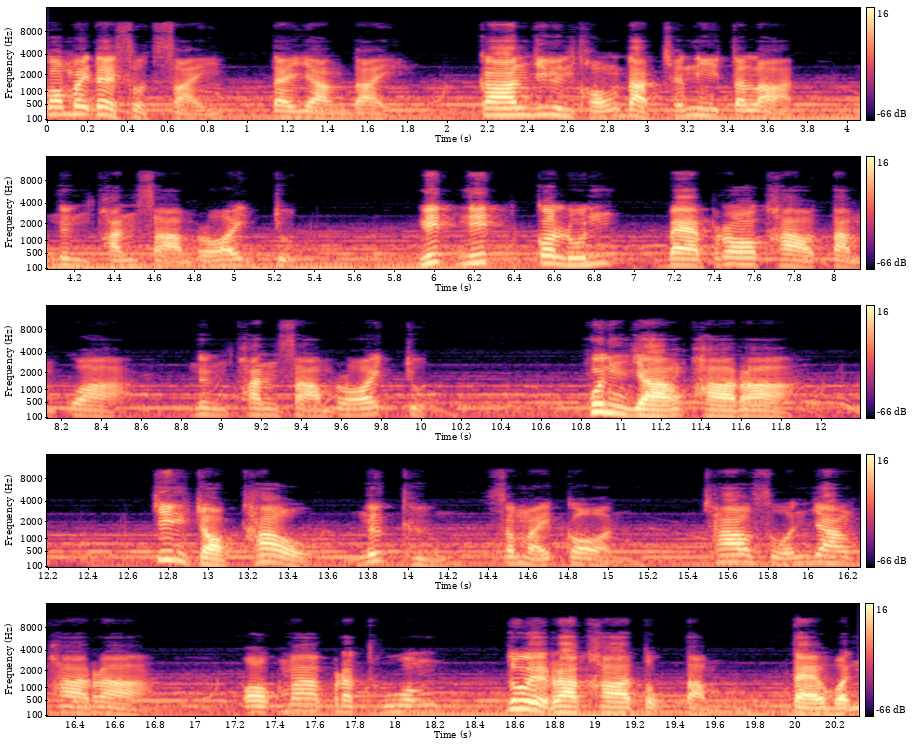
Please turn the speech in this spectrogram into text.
ก็ไม่ได้สดใสแต่อย่างใด การยืนของดัชนีตลาด 1,300 จุด นิดนิดๆก็ลุ้นแบบรอข่าวต่ำกว่า 1,300 จุด หุ้นยางพารา จิ้งจอกเท่านึกถึงสมัยก่อน ชาวสวนยางพาราออกมาประท้วงด้วยราคาตกต่ำแต่วัน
